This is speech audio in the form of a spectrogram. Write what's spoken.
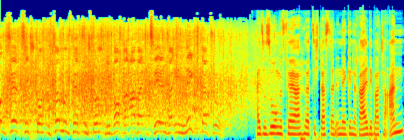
und 40 Stunden, 45 Stunden die Woche arbeiten, zählen bei Ihnen nicht dazu. Also so ungefähr hört sich das dann in der Generaldebatte an.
